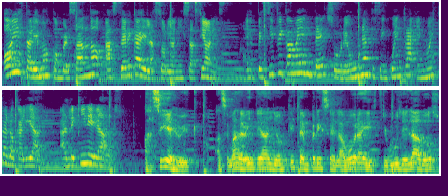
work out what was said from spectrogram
Hoy estaremos conversando acerca de las organizaciones, específicamente sobre una que se encuentra en nuestra localidad, Arlequín Helados. Así es, Vic. Hace más de 20 años que esta empresa elabora y distribuye helados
